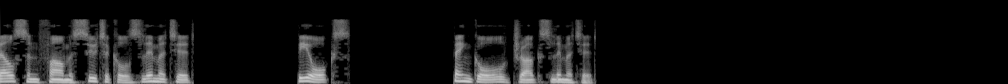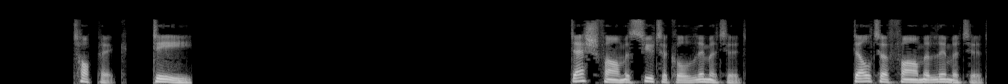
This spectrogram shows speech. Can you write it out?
Belson Pharmaceuticals Limited Beorx Bengal Drugs Limited. Topic D. Desh Pharmaceutical Limited. Delta Pharma Limited.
